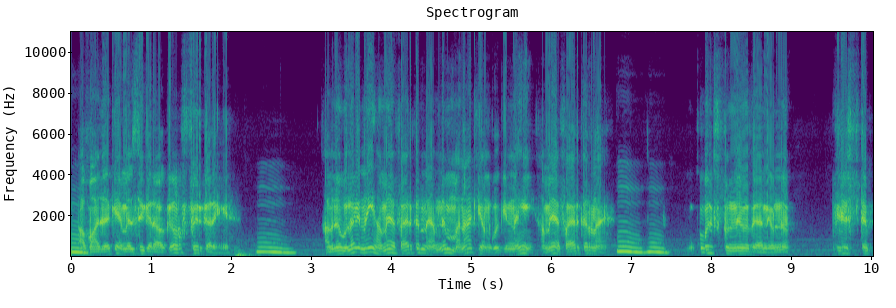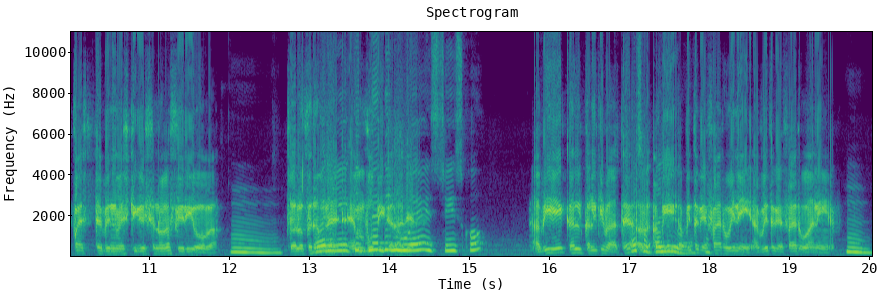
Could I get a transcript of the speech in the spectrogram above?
आप वहाँ जाके एमएलसी करा के और फिर करेंगे। हम्म। हमने बोला कि नहीं हमें एफ़ करना है हमने मना किया उनको कि नहीं हमें एफ़ करना है। हम्म हम्म। सुनने को तैयार नहीं उन्होंने स्टेप बाय स्टेप इन्वेस्टिगेशन होगा फिर ही होगा। हम्म। चलो फिर हमने ये एम- वो कितने भी करा दिया। इस चीज़ को? अभी ये कल कल की बात है। अच्छा, अभी अभी तक है। एफ़ हुई नहीं अभी तक एफआईआर हुआ नहीं है। हम्म।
